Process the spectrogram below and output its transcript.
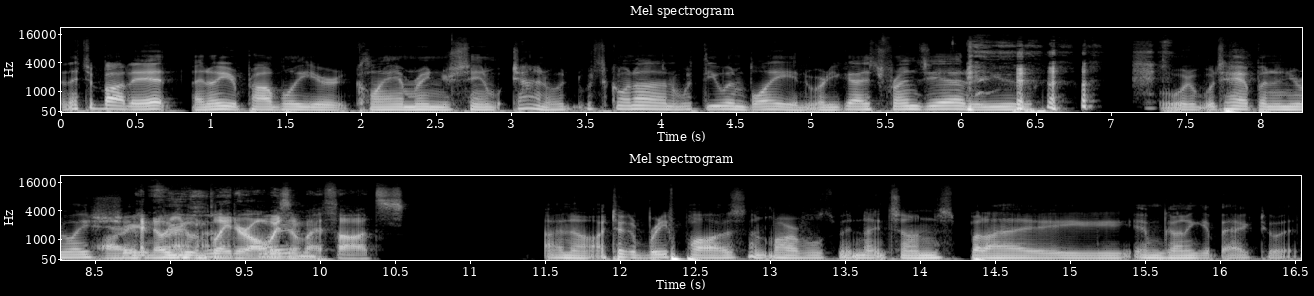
and that's about it. I know you're probably you're clamoring. You're saying, John, what, what's going on with you and Blade? Are you guys friends yet? Are you? what, what's happened in your relationship? I know you and Blade are with always in my thoughts. I know. I took a brief pause on Marvel's Midnight Suns, but I am gonna get back to it.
